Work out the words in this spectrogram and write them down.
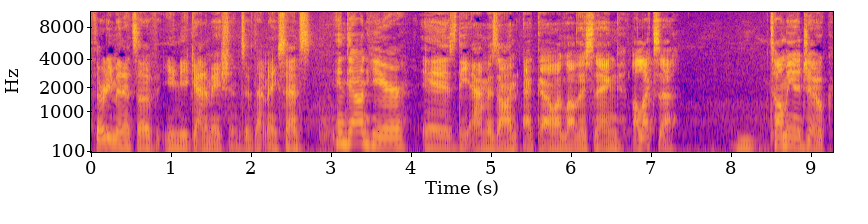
30 minutes of unique animations, if that makes sense. And down here is the Amazon Echo. I love this thing. Alexa, tell me a joke.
